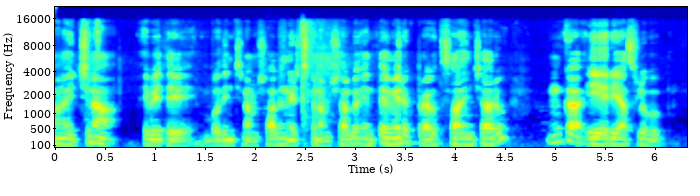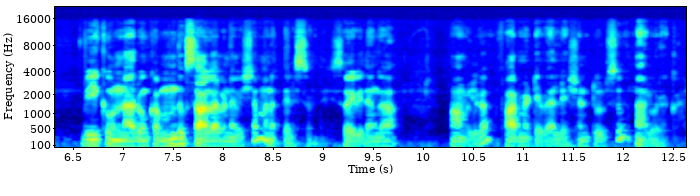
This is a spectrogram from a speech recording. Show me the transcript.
మనం ఇచ్చిన ఏవైతే బోధించిన అంశాలు నేర్చుకున్న అంశాలు ఎంత మేరకు ప్రగతి సాధించారు ఇంకా ఏ ఏరియాస్లో వీక్ ఉన్నారు ఇంకా ముందుకు సాగాలనే విషయం మనకు తెలుస్తుంది. సో ఈ విధంగా మామూలుగా ఫార్మేటివ్ వాల్యుయేషన్ టూల్స్ నాలుగు రకాలు.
